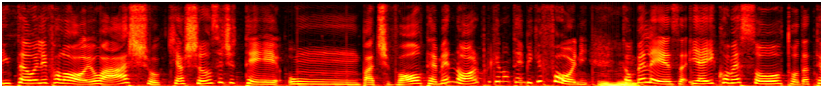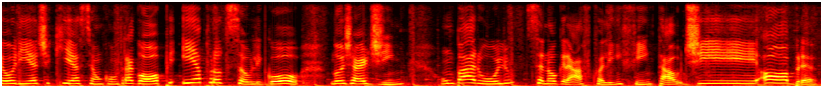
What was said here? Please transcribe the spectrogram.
Então ele falou: Ó, eu acho que a chance de ter um bate-volta é menor porque não tem Big Fone. Então, beleza. E aí começou toda a teoria de que ia ser um contragolpe e a produção ligou no jardim um barulho cenográfico ali, enfim, tal, de obra.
